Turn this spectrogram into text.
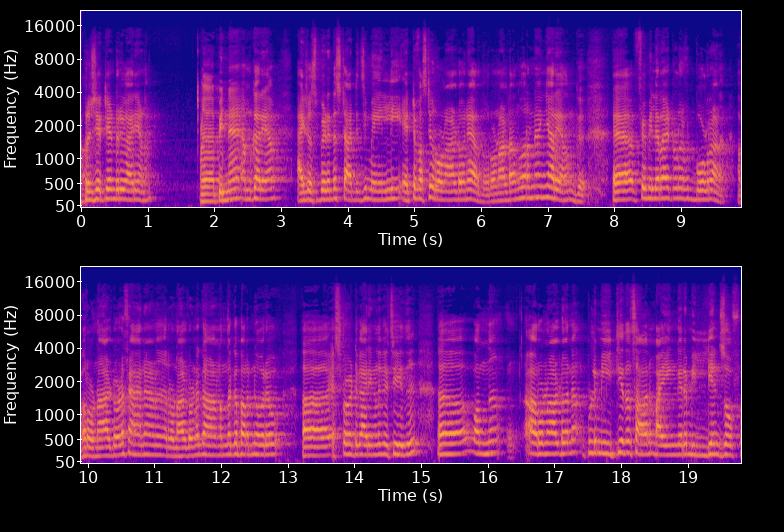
അപ്രിഷ്യേറ്റ് ചെയ്യേണ്ട ഒരു കാര്യമാണ്. പിന്നെ നമുക്കറിയാം ഐഷോ സ്പീഡിന്റെ സ്ട്രാറ്റജി മെയിൻലി ഏറ്റവും ഫസ്റ്റ് റൊണാൾഡോനെ ആയിരുന്നു റൊണാൾഡോ എന്ന് പറഞ്ഞു കഴിഞ്ഞാൽ അറിയാം നമുക്ക്. ഫെമിലിയർ ആയിട്ടുള്ള ഒരു ഫുട്ബോളറാണ് അപ്പോൾ റൊണാൾഡോയുടെ ഫാനാണ് റൊണാൾഡോനെ കാണണം എന്നൊക്കെ പറഞ്ഞ് ഓരോ എക്സ്ട്രോയിട്ട് കാര്യങ്ങളൊക്കെ ചെയ്ത് വന്ന് റൊണാൾഡോനെ പുള്ളി മീറ്റ് ചെയ്ത സാധനം ഭയങ്കര മില്യൺസ് ഓഫ്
